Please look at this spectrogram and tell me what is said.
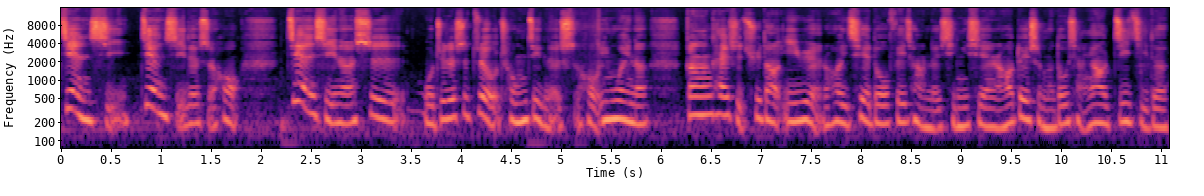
见习。见习的时候，见习呢是我觉得是最有冲劲的时候，因为呢刚刚开始去到医院，然后一切都非常的新鲜，然后对什么都想要积极的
